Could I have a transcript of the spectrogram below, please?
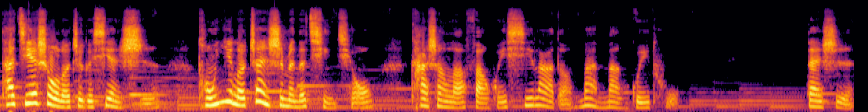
他接受了这个现实。同意了战士们的请求，踏上了返回希腊的漫漫归途。但是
